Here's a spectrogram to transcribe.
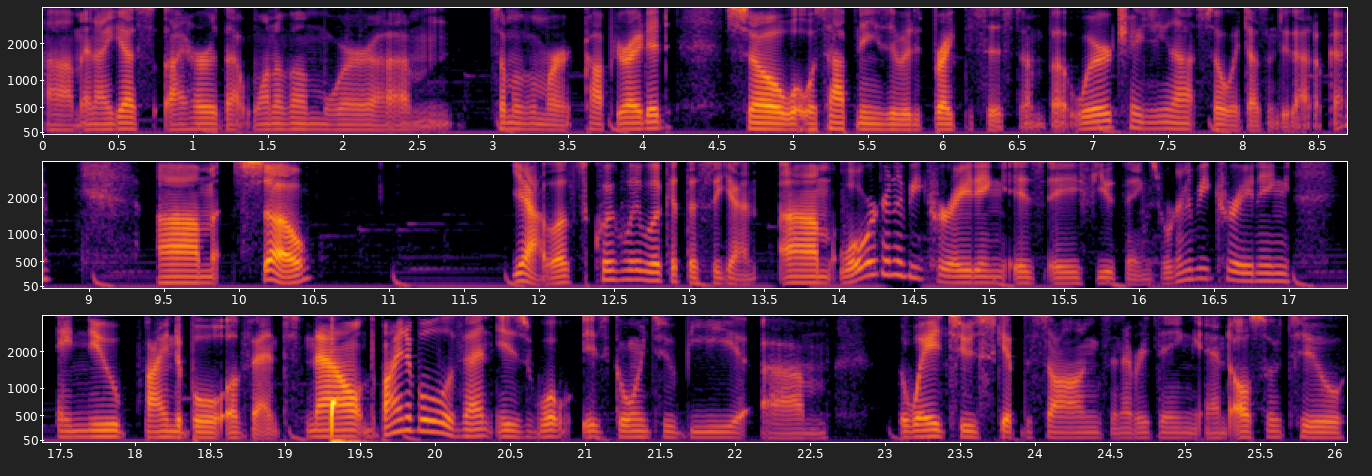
Um, and I guess I heard that one of them were um, some of them are copyrighted. So what was happening is it would break the system, but we're changing that so it doesn't do that, okay? Um, so, yeah, let's quickly look at this again. Um, what we're going to be creating is a few things. We're going to be creating a new bindable event. Now, the bindable event is what is going to be um, the way to skip the songs and everything, and also to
